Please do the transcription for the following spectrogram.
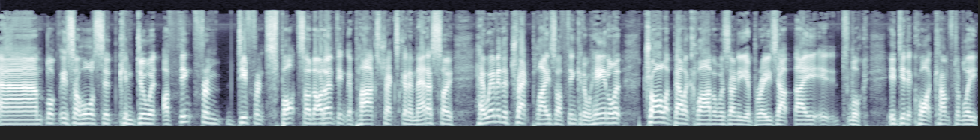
Um, look, this is a horse that can do it, I think, from different spots. I don't think the Parks track's going to matter. So, however the track plays, I think it'll handle it. Trial at Balaclava was only a breeze up. They it, Look, it did it quite comfortably.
